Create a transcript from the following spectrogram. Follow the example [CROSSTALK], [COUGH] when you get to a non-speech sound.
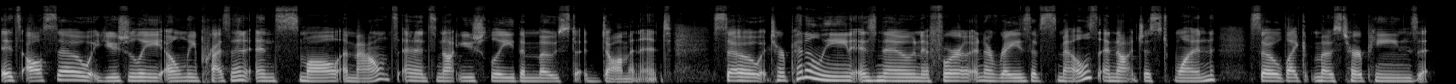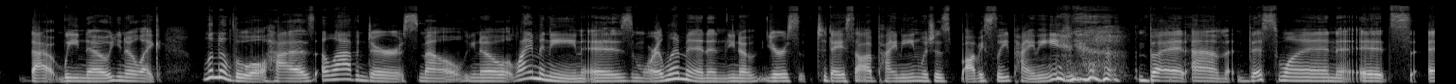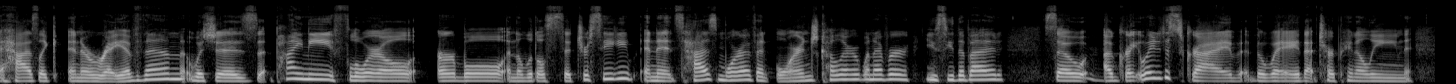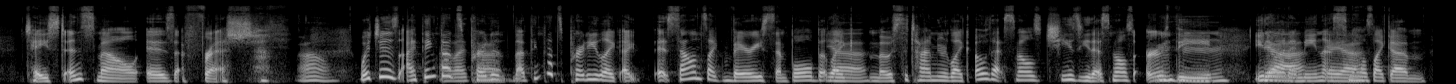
it's also usually only present in small amounts and it's not usually the most dominant. So, terpinolene is known for an array of smells and not just one. So, like most terpenes that we know, you know, like linalool has a lavender smell. You know, limonene is more lemon, and you know, yours today saw pinene, which is obviously piney. [LAUGHS] but um, this one, it's it has like an array of them, which is piney, floral, herbal and a little citrusy, and it has more of an orange color whenever you see the bud. So, mm. a great way to describe the way that terpinolene taste and smell is fresh. Wow. [LAUGHS] Which is, I think that's I like pretty, that. I think that's pretty like, I, it sounds like very simple, but yeah. like most of the time you're like, oh, that smells cheesy. That smells earthy. Mm-hmm. You know what I mean? That yeah, smells like, um,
